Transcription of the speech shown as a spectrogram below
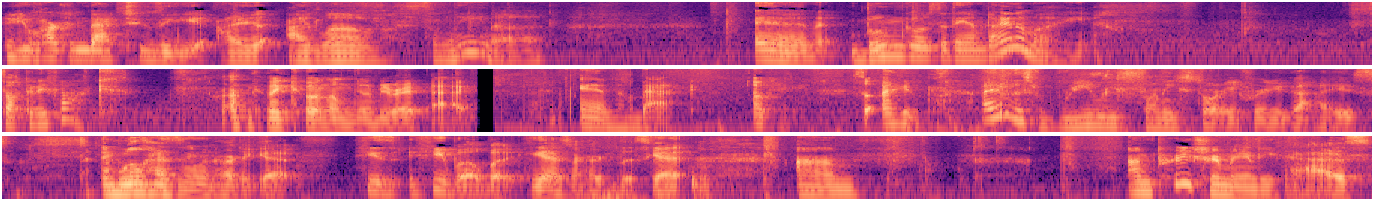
you harken back to the I I love Selena, and boom goes the damn dynamite. Fuckity fuck. I'm gonna go and I'm gonna be right back. And I'm back. Okay, so I I have this really funny story for you guys, and Will hasn't even heard it yet he's he will, but he hasn't heard this yet. Um, I'm pretty sure Mandy has,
